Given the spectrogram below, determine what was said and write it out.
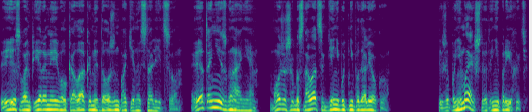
«Ты с вампирами и волколаками должен покинуть столицу. Это не изгнание. Можешь обосноваться где-нибудь неподалеку. Ты же понимаешь, что это не прихоть?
